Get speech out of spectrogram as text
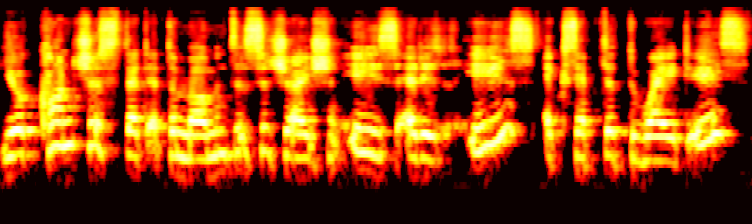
You're conscious that at the moment the situation is as it is, accepted the way it is,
